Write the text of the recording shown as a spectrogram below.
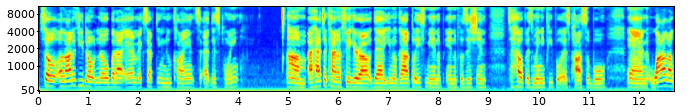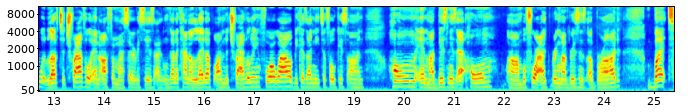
So a lot of you don't know but i am accepting new clients at this point um, I had to kind of figure out that you know God placed me in a in a position to help as many people as possible. And while I would love to travel and offer my services, I'm gonna kind of let up on the traveling for a while because I need to focus on home and my business at home um, before I bring my business abroad. But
